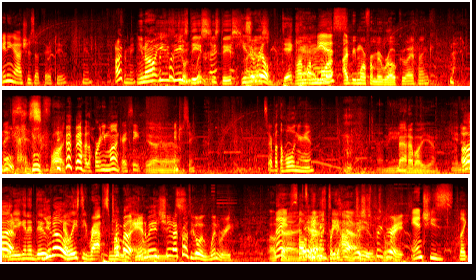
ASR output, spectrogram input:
Inuyasha is up there too. Yeah, I- for me. You know, he's doing he's Winter. decent. He's decent. He's I a real dick. I'm, I'm He more, is. I'd be more for Miroku, I think. nice. Yes, fuck. the horny monk. I see. Yeah, yeah, yeah. Interesting. Sorry about the hole in your hand. I mean, Matt, how about you? you know, Uh, what are you gonna do? you know, at least he wraps him Talking up about with anal anime and shit, I'd beads. probably go with Winry. Okay. Nice. Oh, Yeah. that was pretty hot Yeah, too. she's pretty great. And she's like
